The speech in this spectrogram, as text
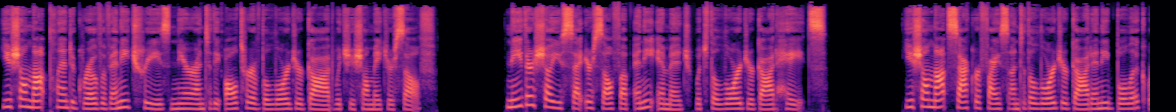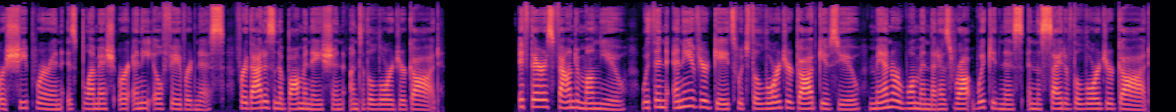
You shall not plant a grove of any trees near unto the altar of the Lord your God which you shall make yourself. Neither shall you set yourself up any image which the Lord your God hates. You shall not sacrifice unto the Lord your God any bullock or sheep wherein is blemish or any ill favoredness, for that is an abomination unto the Lord your God. If there is found among you, within any of your gates which the Lord your God gives you, man or woman that has wrought wickedness in the sight of the Lord your God,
